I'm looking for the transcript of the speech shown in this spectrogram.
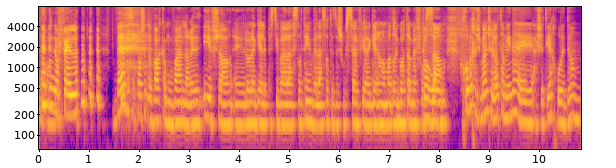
נכון. נופל. ובסופו של דבר, כמובן, לרדת אי אפשר אה, לא להגיע לפסטיבל הסרטים ולעשות איזשהו סלפי על גרם המדרגות המפורסם. ברור. קחו בחשבון שלא תמיד אה, השטיח הוא אדום,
